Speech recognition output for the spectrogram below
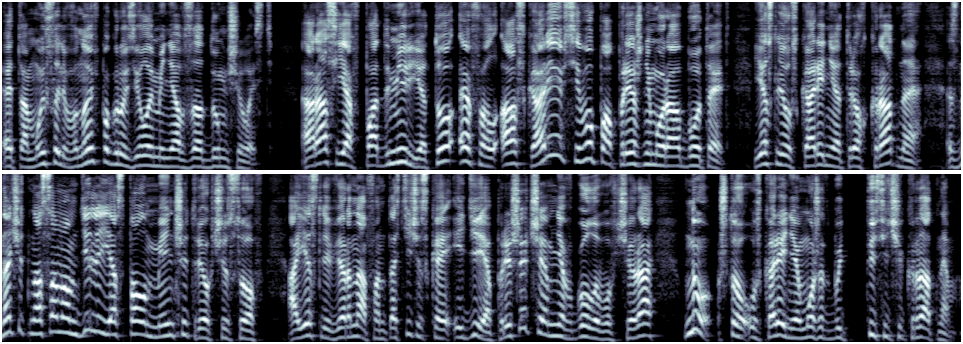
Эта мысль вновь погрузила меня в задумчивость. А раз я в подмирье, то FLA, скорее всего, по-прежнему работает. Если ускорение трехкратное, значит, на самом деле я спал меньше трех часов. А если верна фантастическая идея, пришедшая мне в голову вчера, ну, что ускорение может быть тысячекратным,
